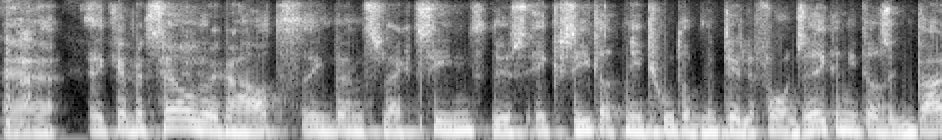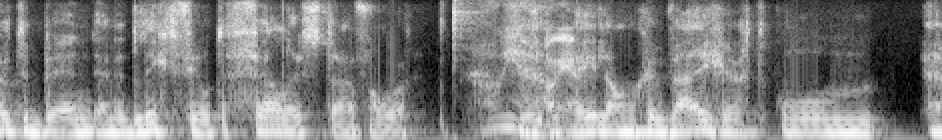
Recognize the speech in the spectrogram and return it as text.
Ja. ik heb hetzelfde gehad. Ik ben slechtziend, dus ik zie dat niet goed op mijn telefoon. Zeker niet als ik buiten ben en het licht veel te fel is daarvoor. Oh ja, dus ik oh heb heel lang geweigerd om uh,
